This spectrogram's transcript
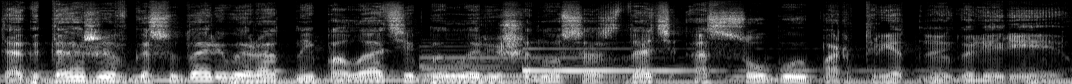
Тогда же в Государевой ратной палате было решено создать особую портретную галерею.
